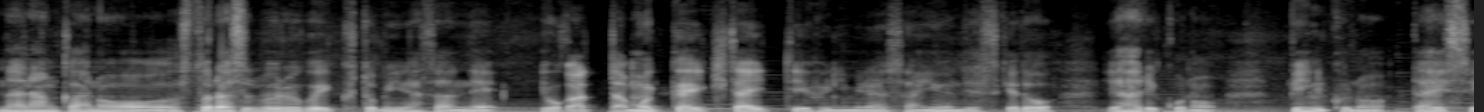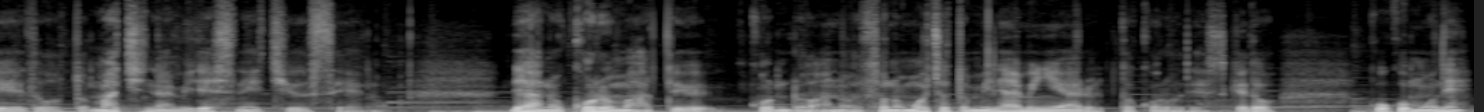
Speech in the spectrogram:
ななんかあのストラスブルグ行くと皆さんねよかったもう一回行きたいっていうふうに皆さん言うんですけどやはりこのピンクの大聖堂と街並みですね中世の。であのコルマーという今度あのそのもうちょっと南にあるところですけどここもね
